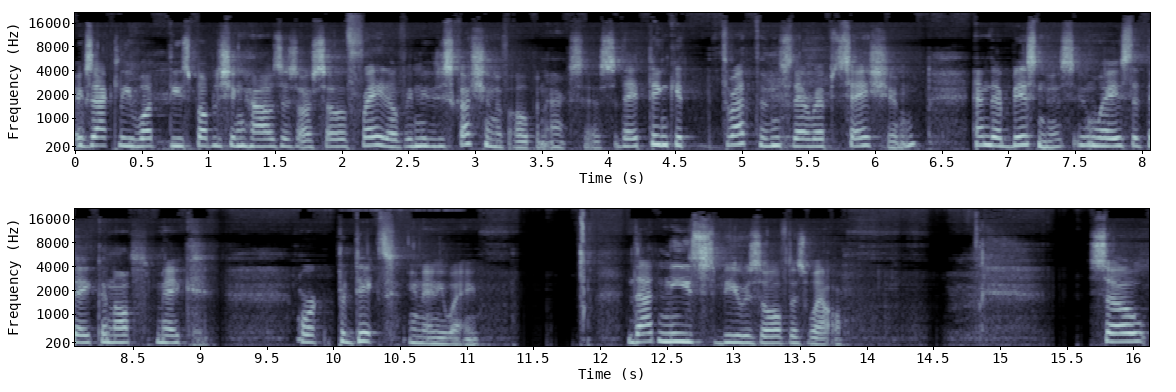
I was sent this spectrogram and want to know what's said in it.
exactly what these publishing houses are so afraid of in the discussion of open access. They think it threatens their reputation and their business in ways that they cannot make or predict in any way. That needs to be resolved as well. So,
